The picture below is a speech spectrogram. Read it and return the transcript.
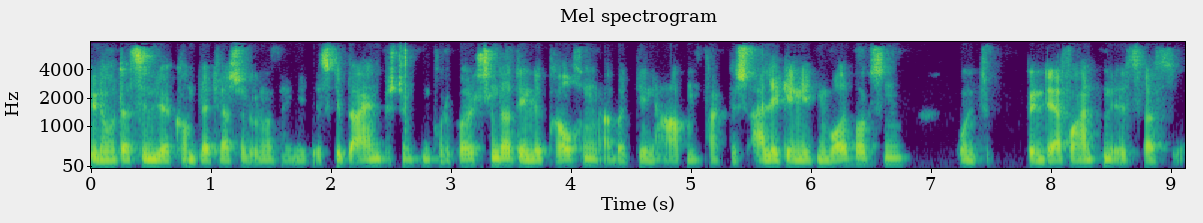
Genau, da sind wir komplett herstellerunabhängig. Es gibt einen bestimmten Protokollstandard, den wir brauchen, aber den haben praktisch alle gängigen Wallboxen. Und wenn der vorhanden ist, was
